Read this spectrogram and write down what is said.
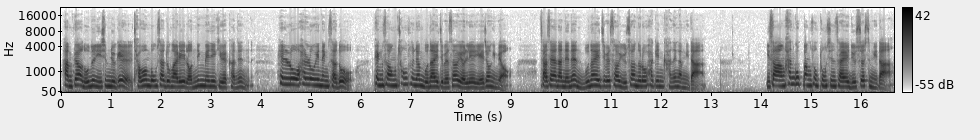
한편 오는 26일 자원봉사 동아리 런닝맨이 기획하는 헬로 할로윈 행사도 팽성 청소년 문화의 집에서 열릴 예정이며 자세한 안내는 문화의 집에서 유선으로 확인 가능합니다. 이상 한국방송통신사의 뉴스였습니다.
